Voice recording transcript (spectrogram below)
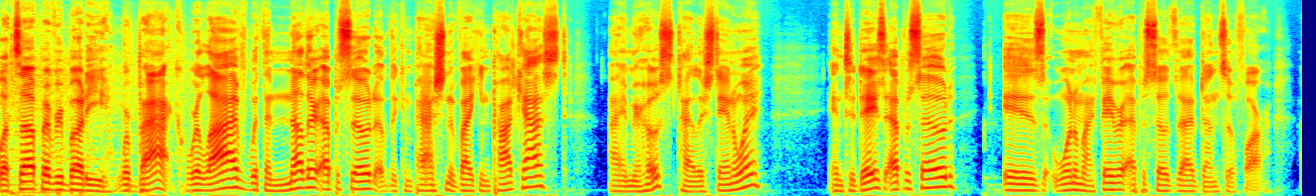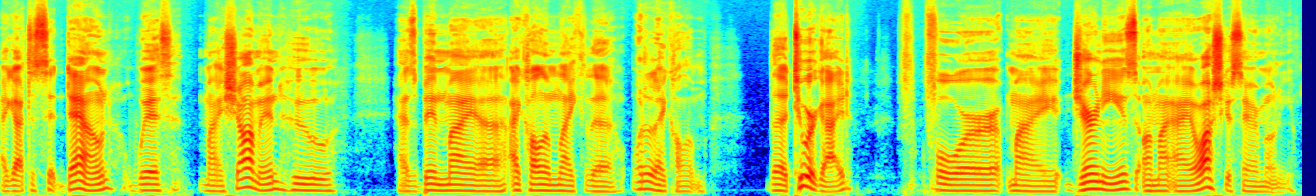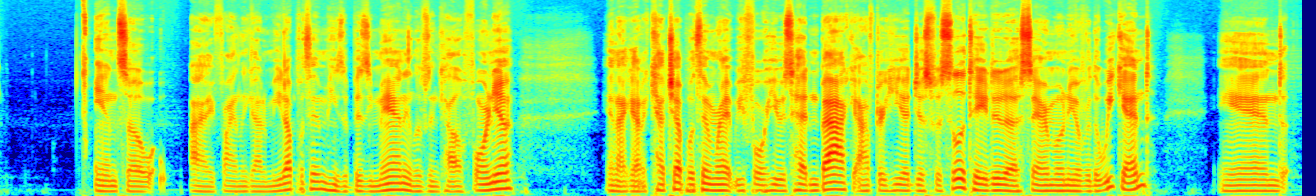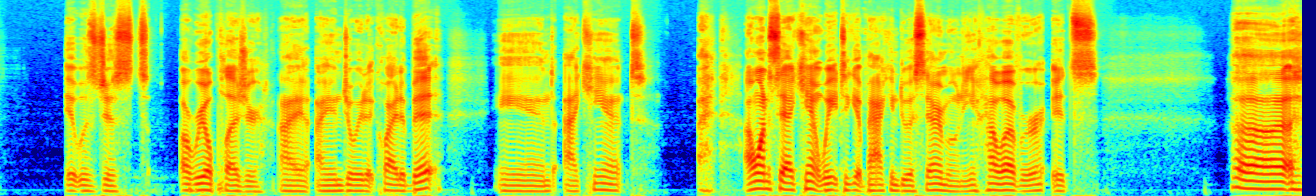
What's up, everybody? We're back. We're live with another episode of the Compassionate Viking podcast. I am your host, Tyler Stanaway, and today's episode is one of my favorite episodes that I've done so far. I got to sit down with my shaman who has been my, uh, I call him like the, what did I call him? The tour guide f- for my journeys on my ayahuasca ceremony. And so I finally got to meet up with him. He's a busy man. He lives in California. And I got to catch up with him right before he was heading back after he had just facilitated a ceremony over the weekend. And it was just a real pleasure. I, I enjoyed it quite a bit. And I can't, I, I want to say I can't wait to get back into a ceremony. However, it's uh,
